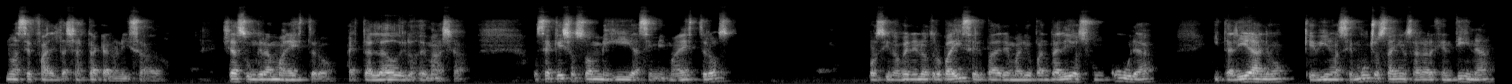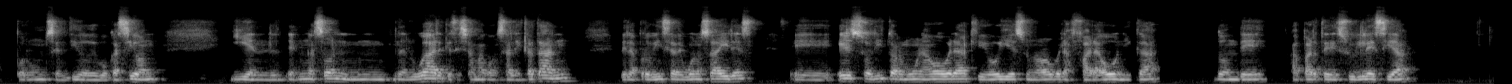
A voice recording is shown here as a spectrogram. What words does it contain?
no hace falta, ya está canonizado ya es un gran maestro, está al lado de los demás ya. O sea que ellos son mis guías y mis maestros. Por si nos ven en otro país, el padre Mario Pantaleo es un cura italiano que vino hace muchos años a la Argentina por un sentido de vocación y en, una zona, en un lugar que se llama González Catán, de la provincia de Buenos Aires, eh, él solito armó una obra que hoy es una obra faraónica, donde, aparte de su iglesia,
